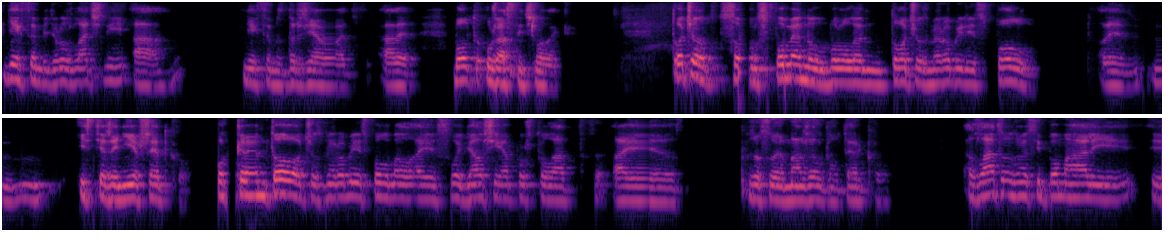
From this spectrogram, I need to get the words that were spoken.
nechcem byť rozlačný a nechcem zdržiavať, ale bol to úžasný človek. To, čo som spomenul, bolo len to, čo sme robili spolu, ale isté, že nie všetko. Okrem toho, čo sme robili spolu, mal aj svoj ďalší apoštolát aj so svojou manželkou Terkou. A s Lácom sme si pomáhali e,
